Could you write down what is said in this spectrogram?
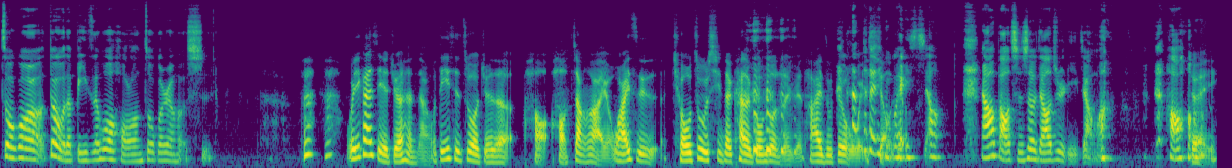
做过对我的鼻子或喉咙做过任何事。我一开始也觉得很难，我第一次做觉得好好障碍哦，我还一直求助性的看着工作人员，他一直对我微 笑微笑，然后保持社交距离，这样吗？好，对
